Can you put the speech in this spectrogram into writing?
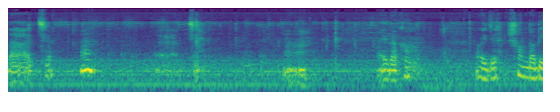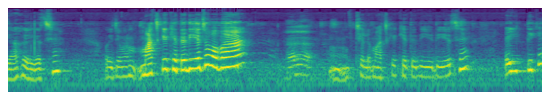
দেখা যাচ্ছে। হ্যাঁ। হ্যাঁ। এই দেখো ওই যে সন্ধ্যা দেওয়া হয়ে গেছে। ওই যে আমার মাছকে খেতে দিয়েছ বাবা? হুম, ছেলে মাছকে খেতে দিয়ে দিয়েছে। এই দিকে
